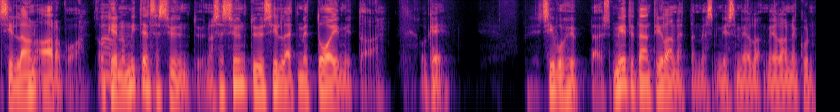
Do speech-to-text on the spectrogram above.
Sillä on arvoa. Okei, okay, mm. no miten se syntyy? No se syntyy sillä, että me toimitaan. Okei, okay, sivuhyppäys. Mietitään tilannetta, missä meillä, meillä on niin kuin,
